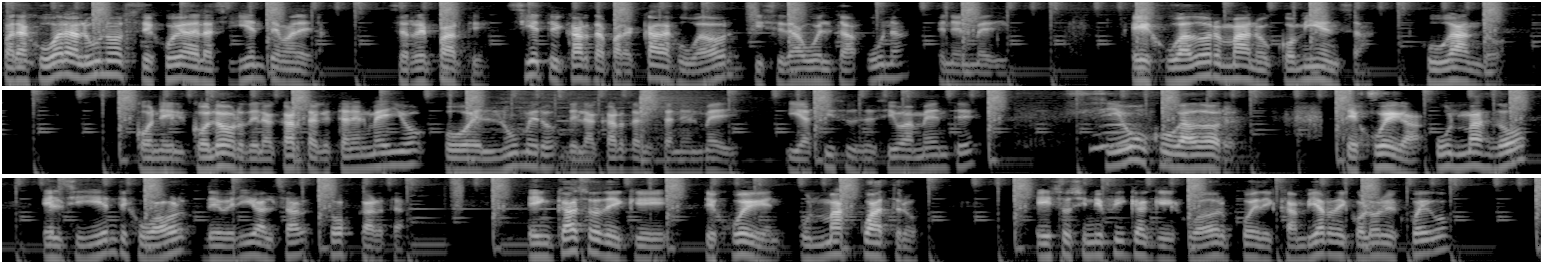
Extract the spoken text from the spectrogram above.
Para jugar al 1 se juega de la siguiente manera. Se reparte 7 cartas para cada jugador y se da vuelta una en el medio. El jugador mano comienza jugando con el color de la carta que está en el medio o el número de la carta que está en el medio. Y así sucesivamente. Si un jugador te juega un más 2, el siguiente jugador debería alzar dos cartas. En caso de que te jueguen un más 4, eso significa que el jugador puede cambiar de color el juego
